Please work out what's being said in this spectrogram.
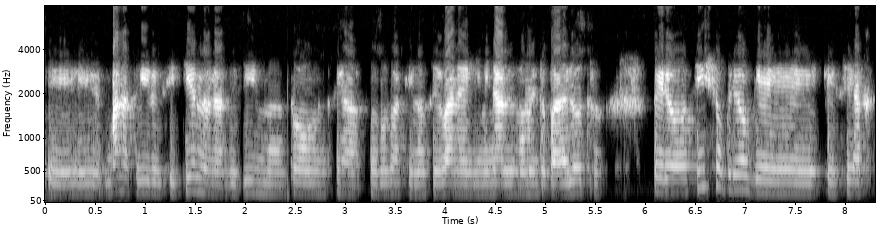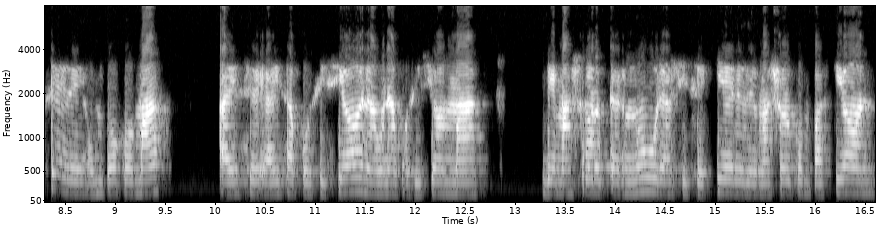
eh, van a seguir existiendo en el narcisismo, todo, o sea, son cosas que no se van a eliminar de un momento para el otro. Pero sí yo creo que, que se accede un poco más a, ese, a esa posición, a una posición más de mayor ternura, si se quiere, de mayor compasión,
